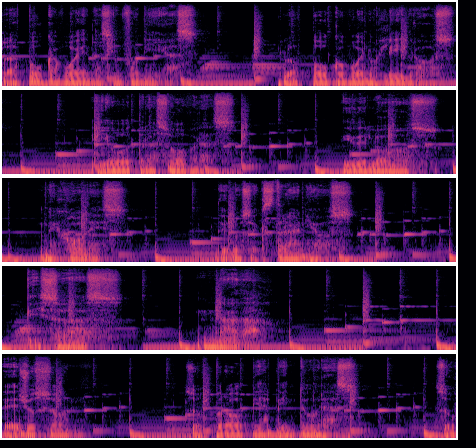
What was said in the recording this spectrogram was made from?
las pocas buenas sinfonías, los pocos buenos libros y otras obras, y de los mejores, de los extraños, quizás nada. Ellos son sus propias pinturas, sus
